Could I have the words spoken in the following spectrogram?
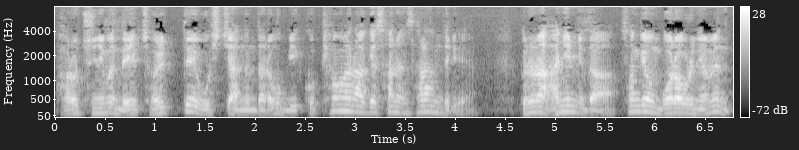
바로 주님은 내일 절대 오시지 않는다라고 믿고 평안하게 사는 사람들이에요. 그러나 아닙니다. 성경은 뭐라고 그러냐면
